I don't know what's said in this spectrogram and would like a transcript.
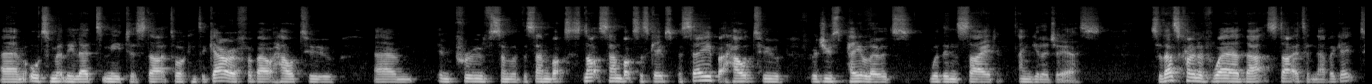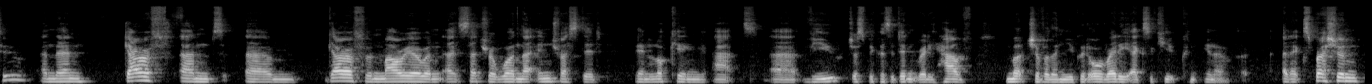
Um, ultimately led to me to start talking to Gareth about how to um, improve some of the sandboxes, not sandbox escapes per se, but how to reduce payloads within inside AngularJS. So that's kind of where that started to navigate to. And then Gareth and um, Gareth and Mario and etc. weren't that interested in looking at uh, Vue just because it didn't really have much other than you could already execute, you know, an expression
